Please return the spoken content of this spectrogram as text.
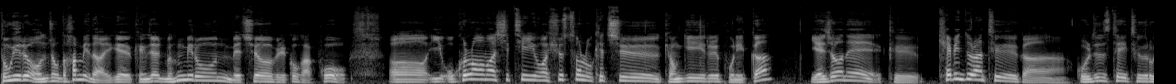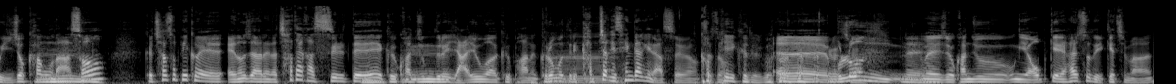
동의를 어느 정도 합니다. 이게 굉장히 흥미로운 matchup일 것 같고 어 이 오클라호마 시티와 휴스턴 로켓츠 경기를 보니까 예전에 그 케빈 듀란트가 골든 스테이트로 이적하고 음. 나서 그 체서피크 에너지 아레나 찾아갔을 때 그 관중들의 야유와 그 반응 그런 것들이 아. 갑자기 생각이 났어요. 컵케이크 들고. 예, 그렇죠. 물론 네. 왜 이제 관중이 없게 할 수도 있겠지만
